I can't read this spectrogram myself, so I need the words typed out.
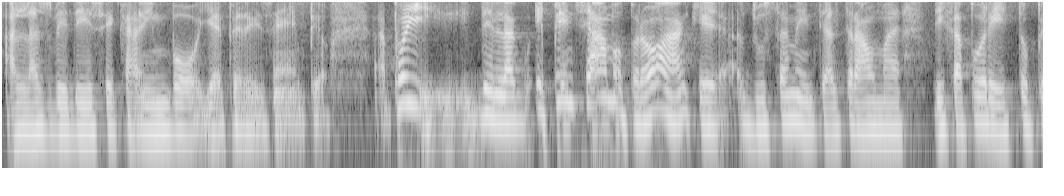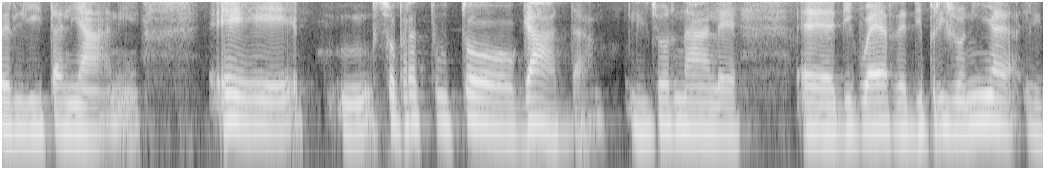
alla svedese Karin Boye per esempio. Poi della, e pensiamo però anche giustamente sicuramente al trauma di Caporetto per gli italiani e mh, soprattutto Gadda, il giornale eh, di guerra e di prigionia, il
